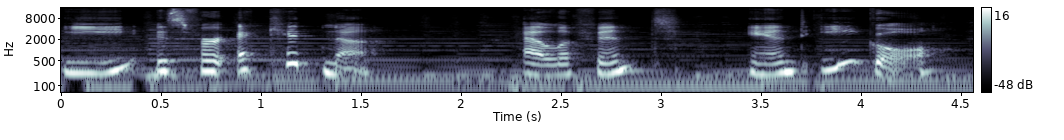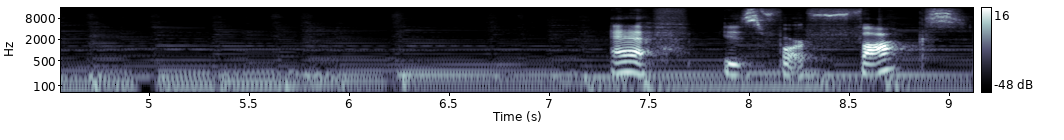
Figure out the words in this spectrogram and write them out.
E is for echidna, elephant, and eagle. F is for fox,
